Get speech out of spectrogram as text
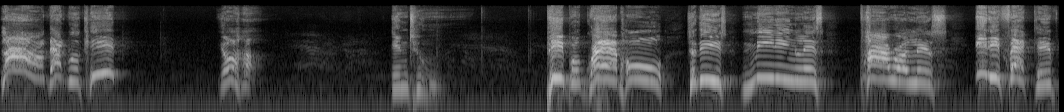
Lord, that will keep your heart in tune. People grab hold to these meaningless, powerless, ineffective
